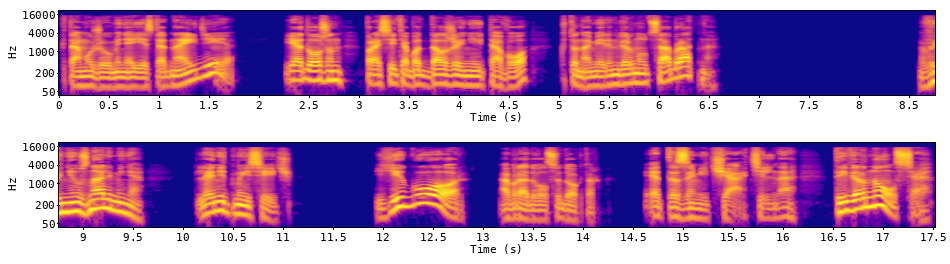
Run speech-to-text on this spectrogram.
К тому же у меня есть одна идея. Я должен просить об одолжении того, кто намерен вернуться обратно. «Вы не узнали меня, Леонид Моисеевич?» «Егор!» — обрадовался доктор. «Это замечательно. Ты вернулся!»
